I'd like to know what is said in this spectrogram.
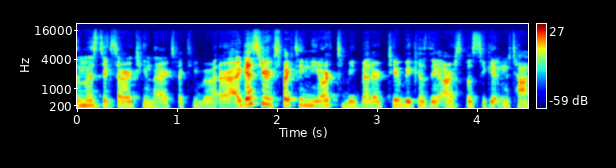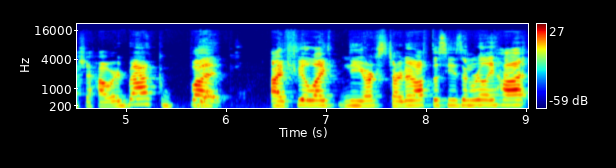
the Mystics are a team that are expecting to be better. I guess you're expecting New York to be better too because they are supposed to get Natasha Howard back, but yeah. I feel like New York started off the season really hot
